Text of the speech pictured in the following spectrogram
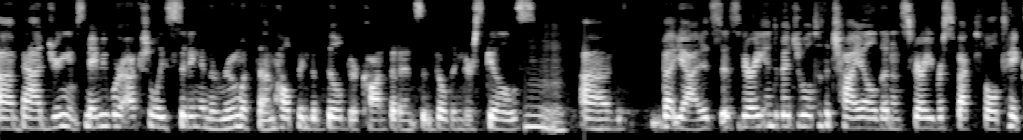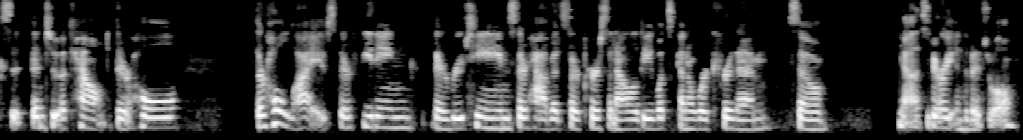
uh, bad dreams. Maybe we're actually sitting in the room with them, helping to build their confidence and building their skills. Mm. Um, but yeah, it's it's very individual to the child, and it's very respectful. Takes it into account their whole their whole lives, their feeding, their routines, their habits, their personality, what's going to work for them. So yeah, it's very individual.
